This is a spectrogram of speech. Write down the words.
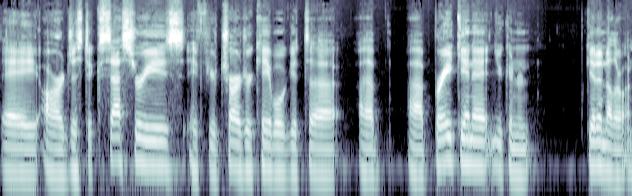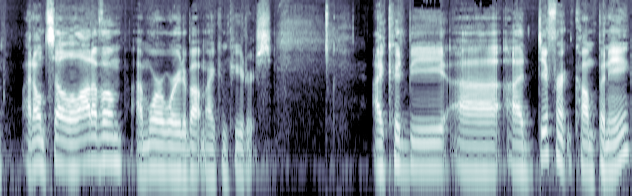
They are just accessories. If your charger cable gets a, a, a break in it, you can get another one. I don't sell a lot of them. I'm more worried about my computers. I could be uh, a different company,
